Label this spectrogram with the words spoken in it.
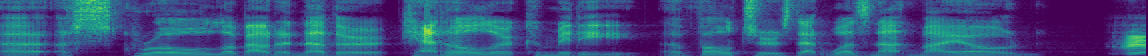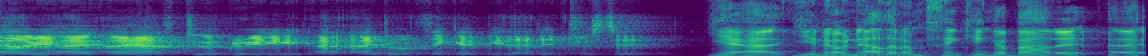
a, a scroll about another kettle or committee of vultures that was not my own. Valerie, I, I have to agree. I, I don't think I'd be that interested. Yeah, you know, now that I'm thinking about it, uh,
